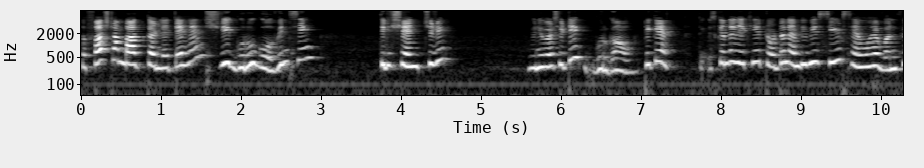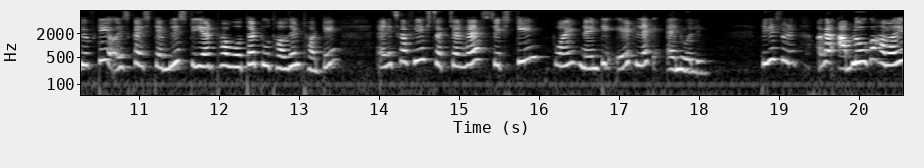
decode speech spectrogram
तो फ़र्स्ट हम बात कर लेते हैं श्री गुरु गोविंद सिंह त्रिशेंचुरी यूनिवर्सिटी गुड़गांव। ठीक है? तो इसके अंदर देखिए टोटल एम सीट्स हैं, वो है 150 और इसका इस्टेब्लिश्ड ईयर था, वो था 2013 एंड इसका फ़ी स्ट्रक्चर है 16.98 लाख एनुअली ठीक है स्टूडेंट अगर आप लोगों को हमारी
